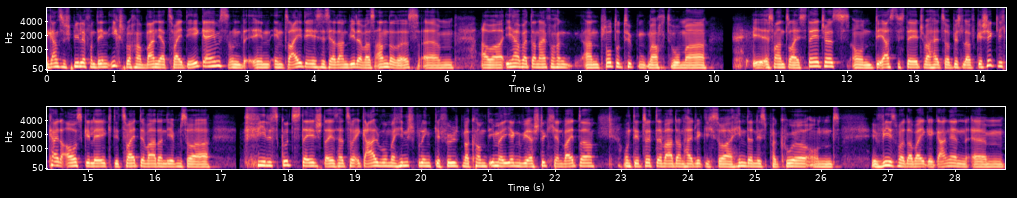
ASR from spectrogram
die ganzen Spiele, von denen ich gesprochen habe, waren ja 2D-Games und in, in 3D ist es ja dann wieder was anderes. Ähm, aber ich habe halt dann einfach einen, Prototypen gemacht, wo man es waren drei Stages und die erste Stage war halt so ein bisschen auf Geschicklichkeit ausgelegt. Die zweite war dann eben so ein Feels Good Stage. Da ist halt so egal, wo man hinspringt, gefühlt, man kommt immer irgendwie ein Stückchen weiter. Und die dritte war dann halt wirklich so ein Hindernisparcours und wie ist man dabei gegangen? Ähm,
